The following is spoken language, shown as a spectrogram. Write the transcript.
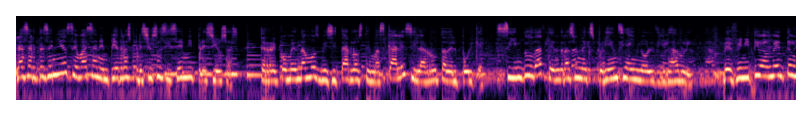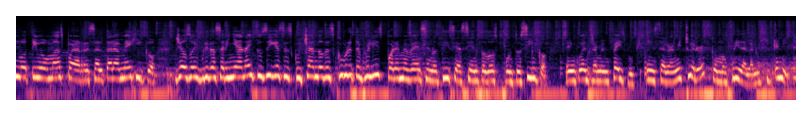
Las artesanías se basan en piedras preciosas y semipreciosas. Te recomendamos visitar los temazcales y la ruta del pulque. Sin duda tendrás una experiencia inolvidable. Definitivamente un motivo más para resaltar a México. Yo soy Frida Sariñana y tú sigues escuchando Descúbrete Feliz por MBS Noticias 102.5. Encuéntrame en Facebook, Instagram y Twitter como Frida la Mexicanita.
